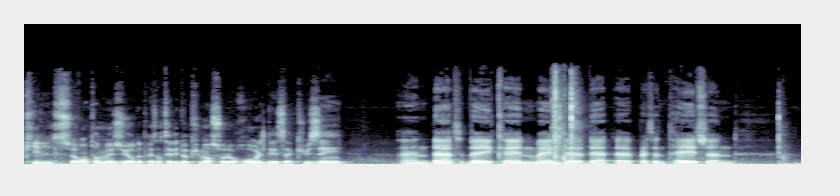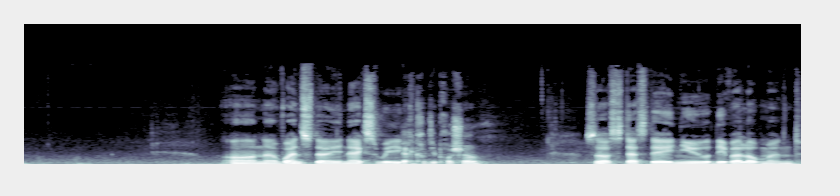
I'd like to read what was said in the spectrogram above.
qu'ils seront en mesure de présenter des documents sur le rôle des accusés, and that they can make uh, that uh, presentation on uh, Wednesday next week. mercredi prochain, So that's the new development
